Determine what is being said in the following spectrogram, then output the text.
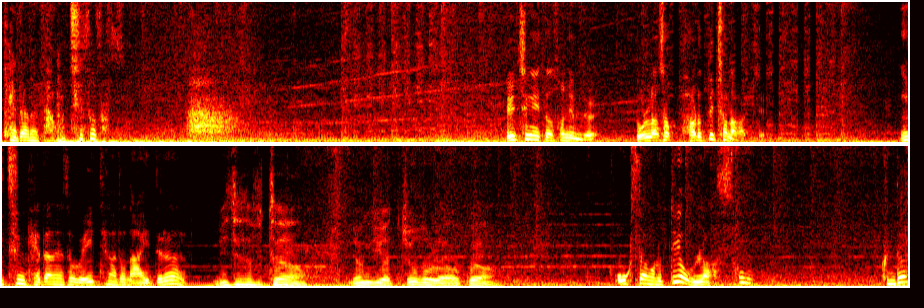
계단을 타고 치솟았어. 1층에 있던 손님들 놀라서 바로 뛰쳐나갔지. 2층 계단에서 웨이팅하던 아이들은 밑에서부터요 연기가 쭉 올라왔고요 옥상으로 뛰어 올라갔어. 근데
